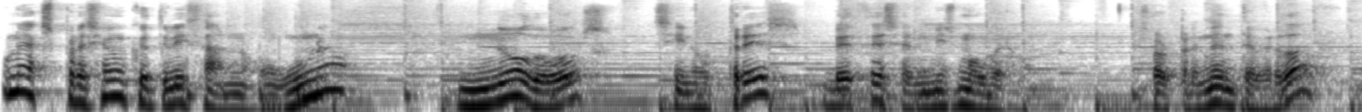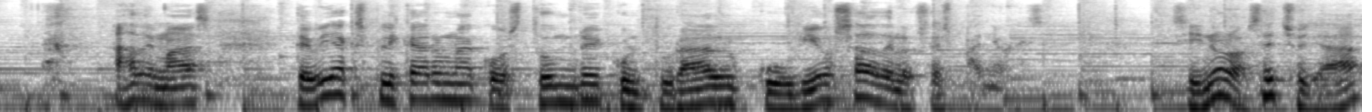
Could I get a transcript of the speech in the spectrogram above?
Una expresión que utiliza no una, no dos, sino tres veces el mismo verbo. Sorprendente, ¿verdad? Además, te voy a explicar una costumbre cultural curiosa de los españoles. Si no lo has hecho ya,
